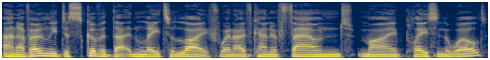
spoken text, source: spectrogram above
And I've only discovered that in later life when I've kind of found my place in the world.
